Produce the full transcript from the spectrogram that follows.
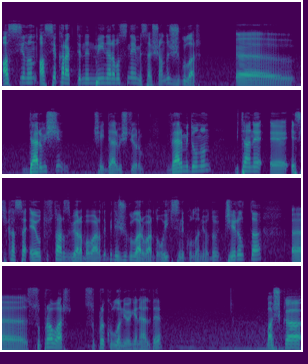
Asya'nın Asya karakterinin main arabası ne mesela şu anda Jugular. Ee, Derviş'in şey Derviş diyorum. Vermidon'un bir tane e, eski kasa E30 tarzı bir araba vardı. Bir de Jugular vardı. O ikisini kullanıyordu. Gerald'da e, Supra var. Supra kullanıyor genelde. Başka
